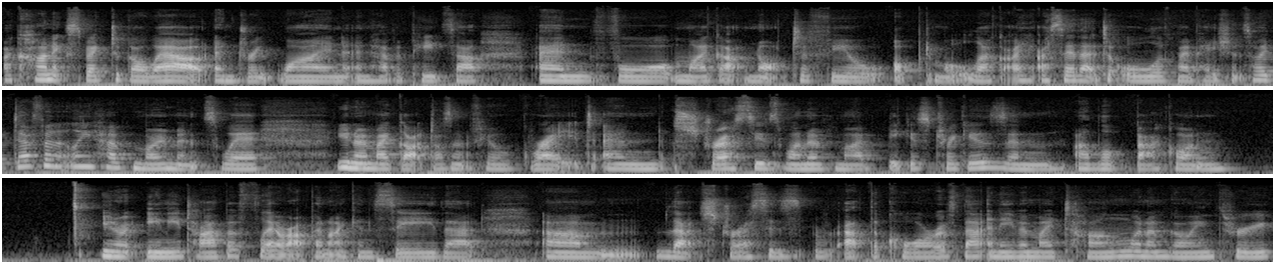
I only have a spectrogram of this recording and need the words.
I can't expect to go out and drink wine and have a pizza and for my gut not to feel optimal. Like, I, I say that to all of my patients. So I definitely have moments where you know, my gut doesn't feel great. And stress is one of my biggest triggers. And I look back on, you know, any type of flare up, and I can see that um, that stress is at the core of that. And even my tongue, when I'm going through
